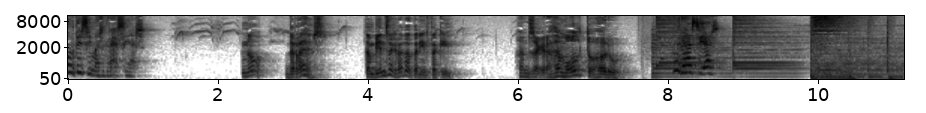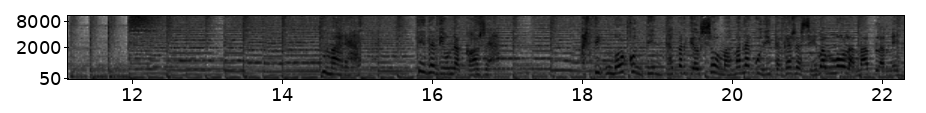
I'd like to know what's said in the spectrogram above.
Moltíssimes gràcies. No, de res. També ens agrada tenir-te aquí. Ens agrada molt, Toro. Gràcies. Mare, t'he de dir una cosa. Estic molt contenta perquè el Soma m'han acollit a casa seva molt amablement.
